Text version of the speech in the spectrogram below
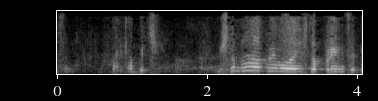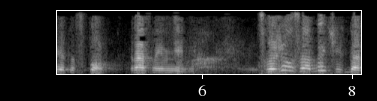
суке. Так обычай. Мишнамруа приводит, что в принципе это спор, разные мнения. Сложился обычай, да,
